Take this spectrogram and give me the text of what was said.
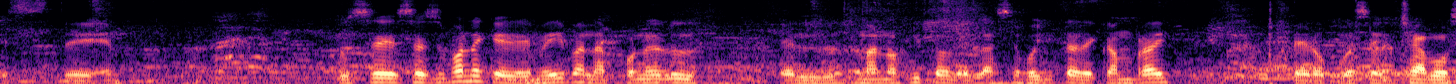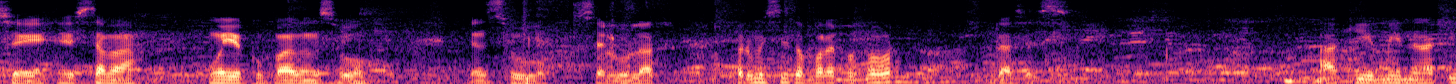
Este. Pues eh, se supone que me iban a poner el, el manojito de la cebollita de cambray, pero pues el chavo se estaba muy ocupado en su en su celular. Permisito por ahí, por favor. Gracias. Aquí, miren, aquí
